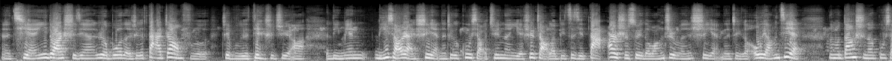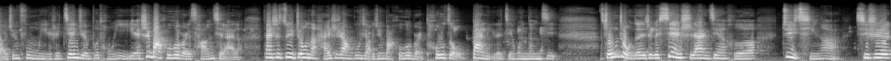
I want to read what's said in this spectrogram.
呃前一段时间热播的这个大丈夫这部电视剧啊，里面李小冉饰演的这个顾小军呢，也是找了比自己大二十岁的王志文饰演的这个欧阳健。那么当时呢，顾小军父母也是坚决不同意，也是把户口本藏起来了。但是最终呢，还是让顾小军把户口本偷走，办理了结婚登记。种种的这个现实案件和剧情啊，其实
